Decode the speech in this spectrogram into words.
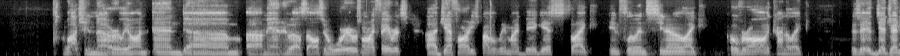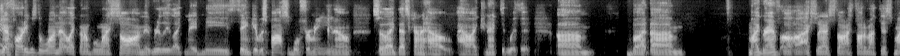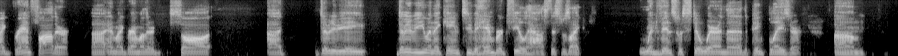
watching uh, early on. And um, uh, man, who else? The Ultimate Warrior was one of my favorites. Uh, Jeff Hardy's probably my biggest like influence. You know, like overall, it kind of like is it Je- Je- Jeff Hardy was the one that like when I, when I saw him, it really like made me think it was possible for me. You know, so like that's kind of how how I connected with it. Um, but um, my grandfather uh, actually, I just thought I thought about this. My grandfather uh, and my grandmother saw uh, WWE WWE when they came to the Hamburg Field House. This was like when Vince was still wearing the the pink blazer, um,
